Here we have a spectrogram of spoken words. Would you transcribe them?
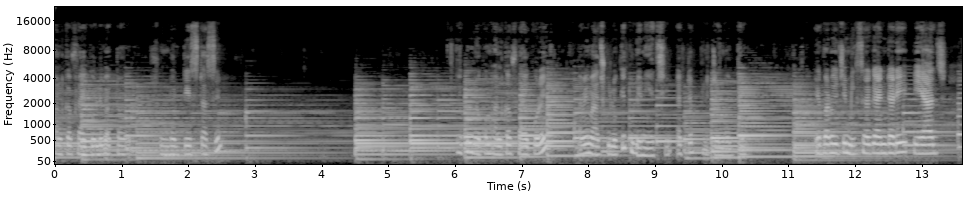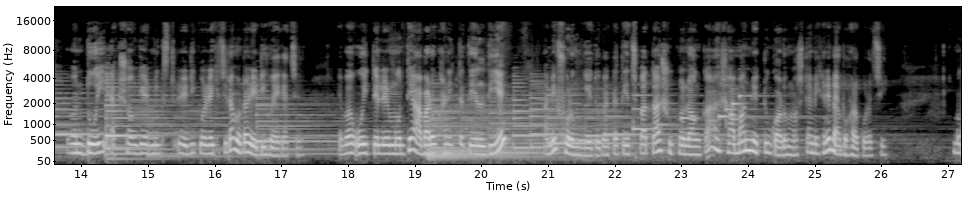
হালকা ফ্রাই করলেও একটা সুন্দর টেস্ট আসে। এখন এরকম হালকা ফ্রাই করে আমি মাছগুলোকে তুলে নিয়েছি একটা প্লেটের মধ্যে। এবার ওই যে মিক্সার গ্রাইন্ডারে পেঁয়াজ এবং দই একসঙ্গে মিক্সড রেডি করে রেখেছিলাম, ওটা রেডি হয়ে গেছে। এবার ওই তেলের মধ্যে আবারও খানিকটা তেল দিয়ে আমি ফোড়ন দিয়ে দেবো। একটা তেজপাতা, শুকনো লঙ্কা আর সামান্য একটু গরম মশলা আমি এখানে ব্যবহার করেছি। এবং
